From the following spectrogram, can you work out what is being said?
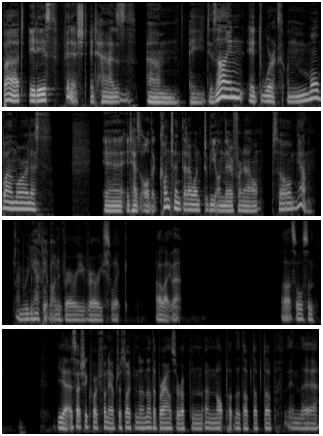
But it is finished. It has um, a design. It works on mobile more or less. Uh, it has all the content that I want to be on there for now. So yeah, I'm really happy about it. Very, very slick. I like that. Oh, that's awesome. Yeah, it's actually quite funny. I've just opened another browser up and, and not put the dub dub dub in there,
